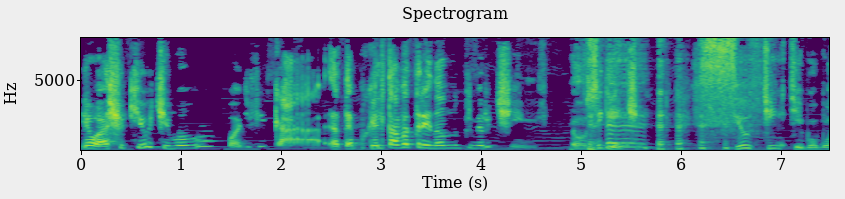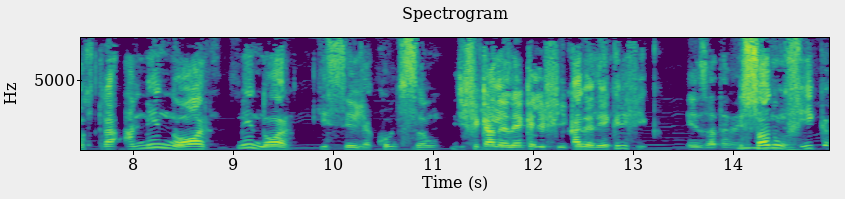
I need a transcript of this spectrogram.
eu acho que o Tibo pode ficar. Até porque ele tava treinando no primeiro time. Então, é o seguinte, se o Tim Tebow mostrar a menor, menor que seja a condição De ficar no elenco, ele fica. cada né? elenco ele fica. E Exatamente. só não fica.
